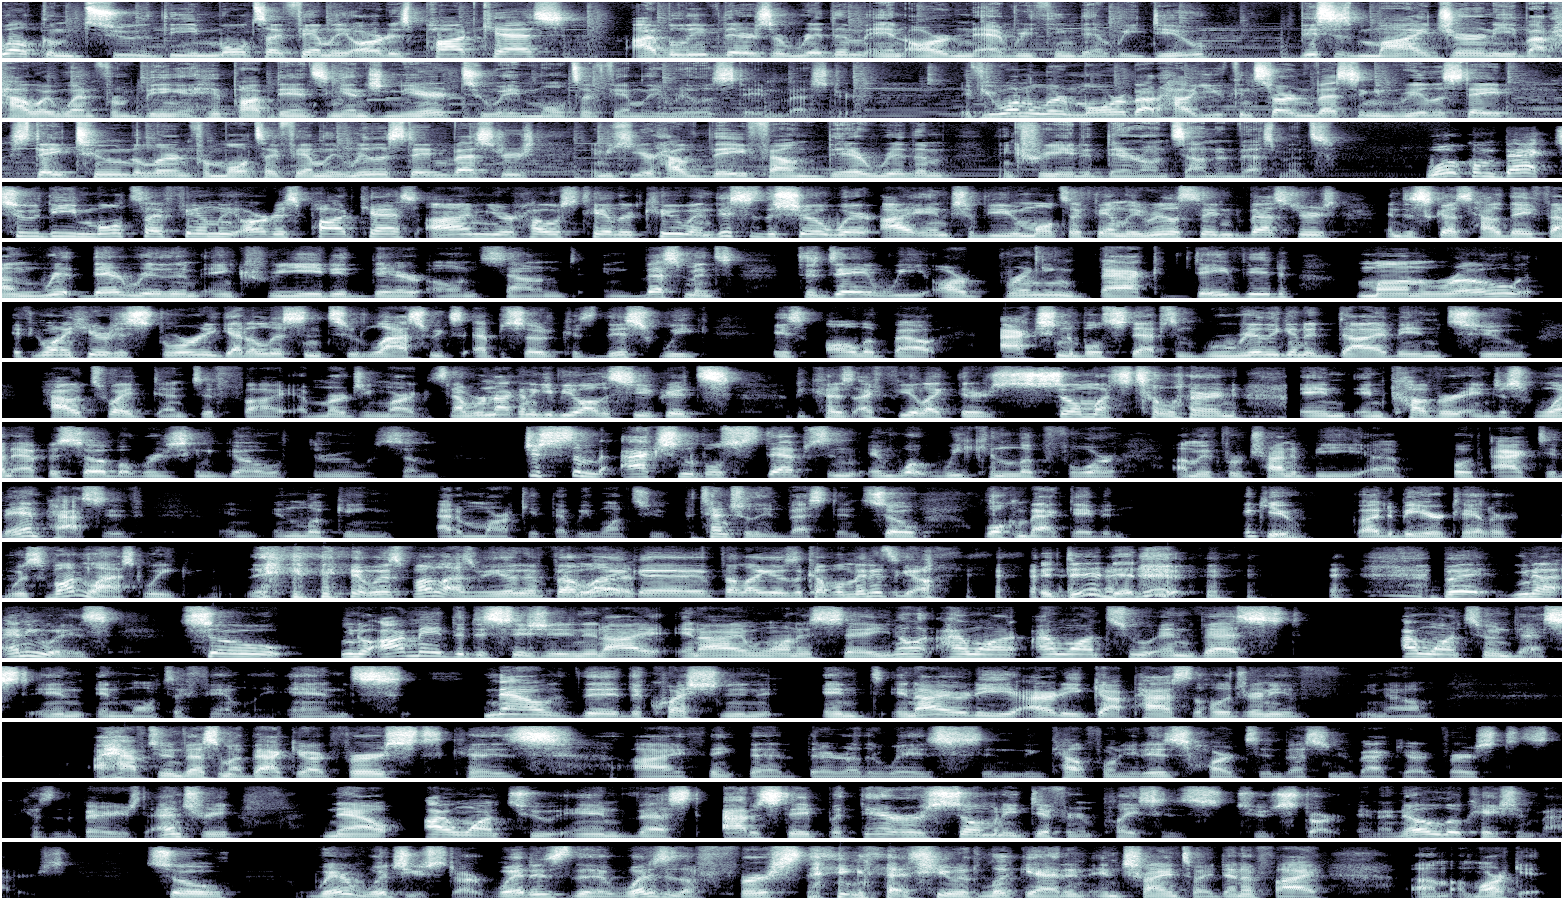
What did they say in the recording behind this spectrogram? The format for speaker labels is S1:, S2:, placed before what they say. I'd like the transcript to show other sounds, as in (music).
S1: Welcome to the Multifamily Artist Podcast. I believe there's a rhythm and art in everything that we do. This is my journey about how I went from being a hip hop dancing engineer to a multifamily real estate investor. If you want to learn more about how you can start investing in real estate, stay tuned to learn from multifamily real estate investors and hear how they found their rhythm and created their own sound investments. Welcome back to the Multifamily Artist Podcast. I'm your host, Taylor Koo, and this is the show where I interview multifamily real estate investors and discuss how they found their rhythm and created their own sound investments. Today, we are bringing back David Monroe. If you want to hear his story, you got to listen to last week's episode because this week is all about actionable steps, and we're really going to dive into how to identify emerging markets. Now, we're not going to give you all the secrets because I feel like there's so much to (laughs) learn and, and cover in just one episode, but we're just going to go through some just some actionable steps and, and what we can look for um, if we're trying to be uh, both active and passive in, in looking at a market that we want to potentially invest in. So, welcome back, David.
S2: Thank you. Glad to be here, Taylor. It was fun last week. (laughs)
S1: it was fun last week. It felt it like uh, it felt like it was a couple minutes ago.
S2: it did, didn't
S1: it? (laughs) but you know, anyways, so you know, I made the decision and I and I want to say, you know what, I want I want to invest, I want to invest in in multifamily. And now the the question and and I already I already got past the whole journey of, you know, I have to invest in my backyard first because I think that there are other ways in, in California it is hard to invest in your backyard first because of the barriers to entry. Now, I want to invest out of state, but there are so many different places to start. And I know location matters. So where would you start? What is the what is the first (laughs) thing that you would look at in, in trying to identify um, a market?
